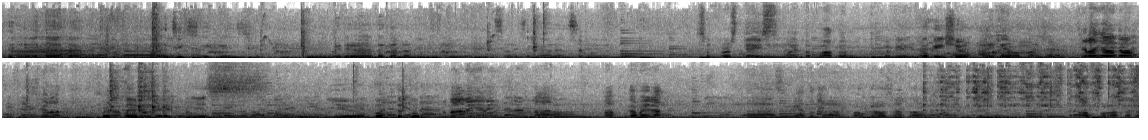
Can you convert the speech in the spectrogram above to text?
Magic ingredients. Pwede na na ganon ninyo. Sorry sa galan sa mga So first guys, mga itong buhaton. Okay, cooking show. Ay, kayo pa sir? Kira, kira, kira. Kira. First time, yes. You cook the cook. Ito na yan eh. Sir, lahat. Gamay lang. Ah, sige, ato na lang. Paugahos na to ang. Ah, pura ka na.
